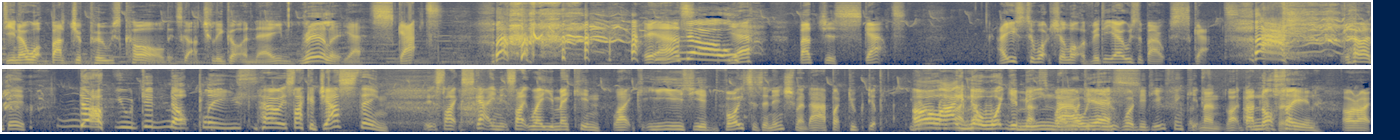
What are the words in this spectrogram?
Do you know what badger poo's called? It's got- actually got a name. Really? Yeah, scat. it has. No! Yeah, badgers scat. I used to watch a lot of videos about scat. yeah, I did. No, you did not, please. No, it's like a jazz thing. It's like scatting. It's like where you're making, like, you use your voice as an instrument. Ah, but you, you know Oh, I Like know that. what you mean now, What did, yes. you, what did you think it meant? Like I'm not saying. All right.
